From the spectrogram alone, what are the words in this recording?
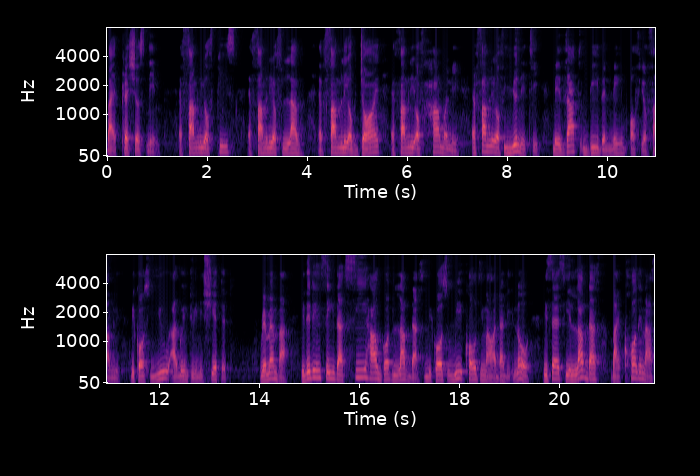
by a precious name. A family of peace, a family of love, a family of joy, a family of harmony, a family of unity. May that be the name of your family because you are going to initiate it. Remember, he didn't say that, see how God loved us because we called him our daddy. No, he says he loved us by calling us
